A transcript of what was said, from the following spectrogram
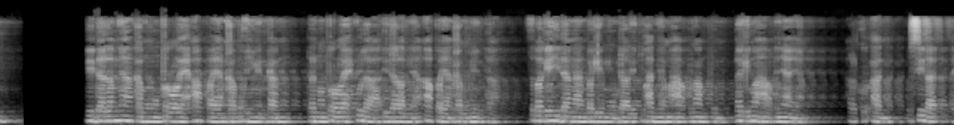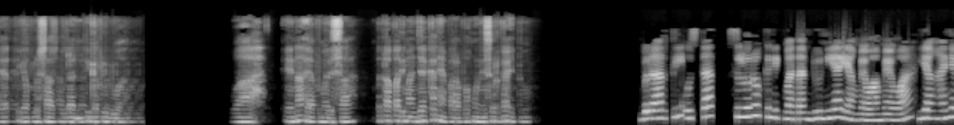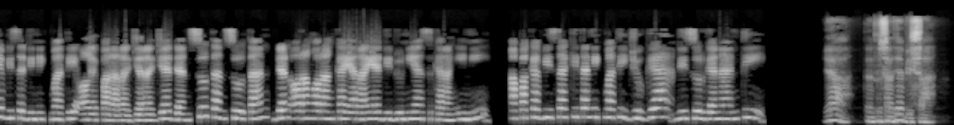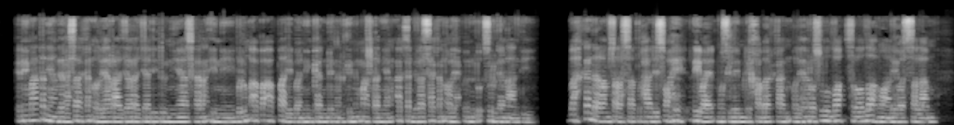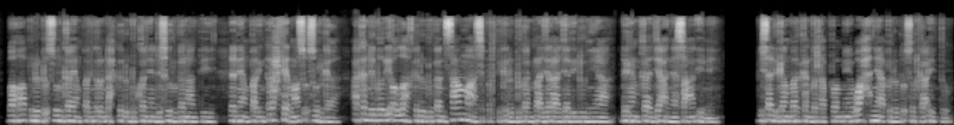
Di dalamnya kamu memperoleh apa yang kamu inginkan dan memperoleh pula di dalamnya apa yang kamu minta sebagai hidangan bagimu dari Tuhan yang Maha Pengampun lagi Maha Penyayang. Al-Quran, Usilat ayat 31 dan 32. Wah, enak ya pemirsa, betapa dimanjakannya para penghuni surga itu. Berarti Ustadz, seluruh kenikmatan dunia yang mewah-mewah, yang hanya bisa dinikmati oleh para raja-raja dan sultan-sultan, dan orang-orang kaya raya di dunia sekarang ini, apakah bisa kita nikmati juga di surga nanti? Ya, tentu saja bisa. Kenikmatan yang dirasakan oleh raja-raja di dunia sekarang ini belum apa-apa dibandingkan dengan kenikmatan yang akan dirasakan oleh penduduk surga nanti. Bahkan dalam salah satu hadis sahih riwayat Muslim dikabarkan oleh Rasulullah Shallallahu Alaihi Wasallam bahwa penduduk surga yang paling rendah kedudukannya di surga nanti dan yang paling terakhir masuk surga akan diberi Allah kedudukan sama seperti kedudukan raja-raja di dunia dengan kerajaannya saat ini. Bisa digambarkan betapa mewahnya penduduk surga itu.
